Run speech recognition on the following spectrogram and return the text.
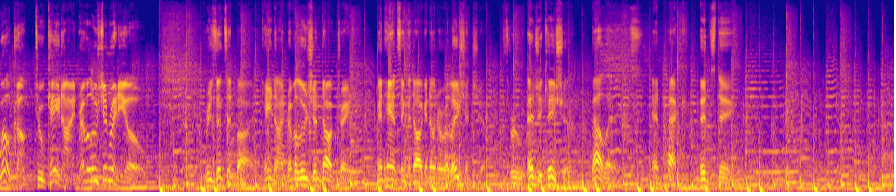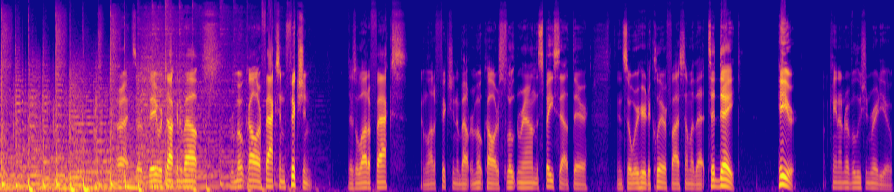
Welcome to Canine Revolution Radio. Presented by Canine Revolution Dog Training, enhancing the dog and owner relationship through education, balance, and peck instinct. All right, so today we're talking about remote collar facts and fiction. There's a lot of facts and a lot of fiction about remote collars floating around the space out there. And so we're here to clarify some of that today here on Canine Revolution Radio.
